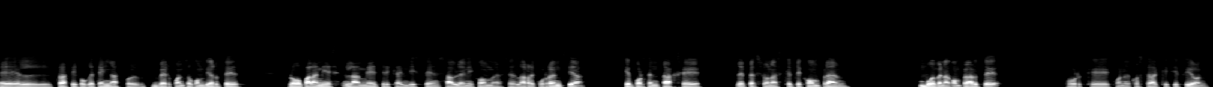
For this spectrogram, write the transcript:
el tráfico que tengas, pues ver cuánto conviertes. Luego para mí es la métrica indispensable en e-commerce es la recurrencia, qué porcentaje de personas que te compran vuelven a comprarte, porque con el coste de adquisición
